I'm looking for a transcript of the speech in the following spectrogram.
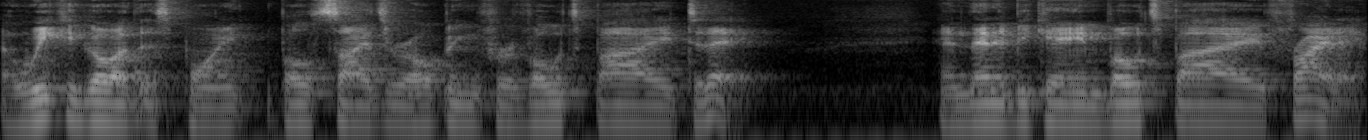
a week ago at this point, both sides were hoping for votes by today. And then it became votes by Friday.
